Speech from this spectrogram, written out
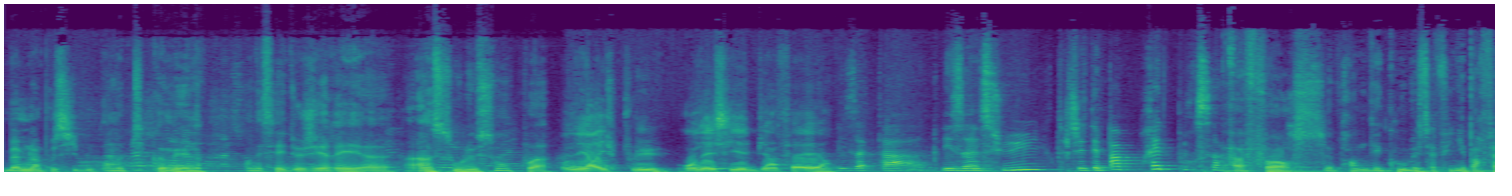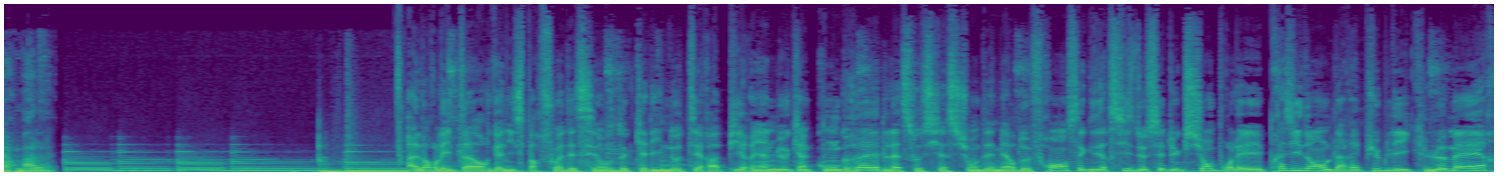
même l'impossible. Dans notre petite commune, on essaye de gérer euh, un sous le sous, quoi. On n'y arrive plus, on a essayé de bien faire. les attaques, les insultes. J'étais pas prête pour ça. À force de prendre des coups, mais ça finit par faire mal. Alors l'État organise parfois des séances de calinothérapie, rien de mieux qu'un congrès de l'Association des maires de France, exercice de séduction pour les présidents de la République. Le maire,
